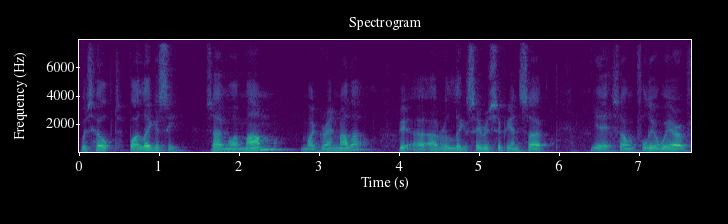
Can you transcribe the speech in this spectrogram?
was helped by Legacy. So my mum, my grandmother, uh, are Legacy recipients. So yeah, so I'm fully aware of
